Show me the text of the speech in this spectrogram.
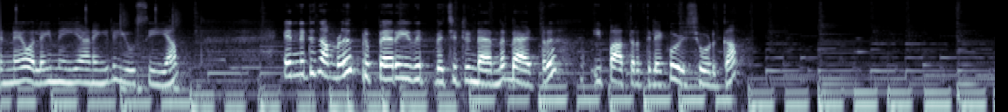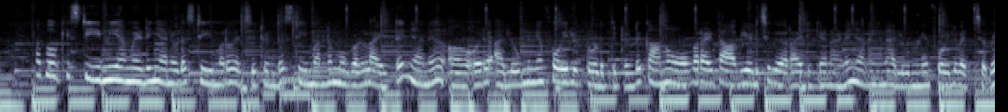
എണ്ണയോ അല്ലെങ്കിൽ നെയ്യാണെങ്കിലും യൂസ് ചെയ്യാം. എന്നിട്ട് നമ്മൾ പ്രിപ്പയർ ചെയ്ത് വെച്ചിട്ടുണ്ടായിരുന്ന ബാറ്റർ ഈ പാത്രത്തിലേക്ക് ഒഴിച്ചു കൊടുക്കാം. അപ്പോൾ ഓക്കെ സ്റ്റീം ചെയ്യാൻ വേണ്ടി ഞാനിവിടെ സ്റ്റീമർ വെച്ചിട്ടുണ്ട്. സ്റ്റീമറിന്റെ മുകളിലായിട്ട് ഞാൻ ഒരു അലൂമിനിയം ഫോയിൽ ഇട്ട് കൊടുത്തിട്ടുണ്ട്. കാരണം ഓവറായിട്ട് ആവി അടിച്ച് കയറാതിരിക്കാനാണ് ഞാൻ അങ്ങനെ അലൂമിനിയം ഫോയിൽ വെച്ചത്.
